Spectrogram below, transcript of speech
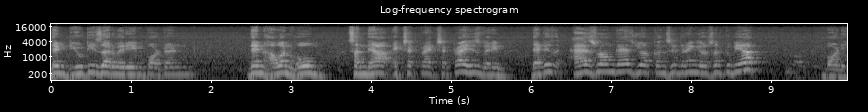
then duties are very important, then Havan home, Sandhya, etc., etc. is very, that is as long as you are considering yourself to be a body.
